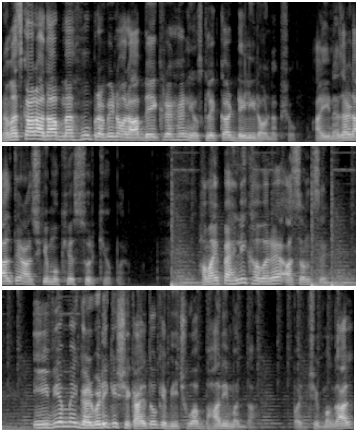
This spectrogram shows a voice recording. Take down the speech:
नमस्कार, आदाब, मैं हूँ प्रवीण और आप देख रहे हैं न्यूज़ क्लिक का डेली राउंड अप शो आइए नज़र डालते हैं आज की मुख्य सुर्खियों पर। हमारी पहली खबर है असम से। ईवीएम में गड़बड़ी की शिकायतों के बीच हुआ भारी मतदान। पश्चिम बंगाल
